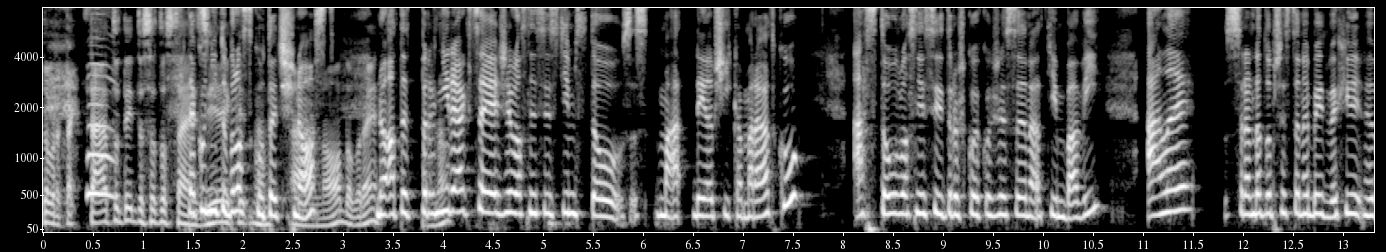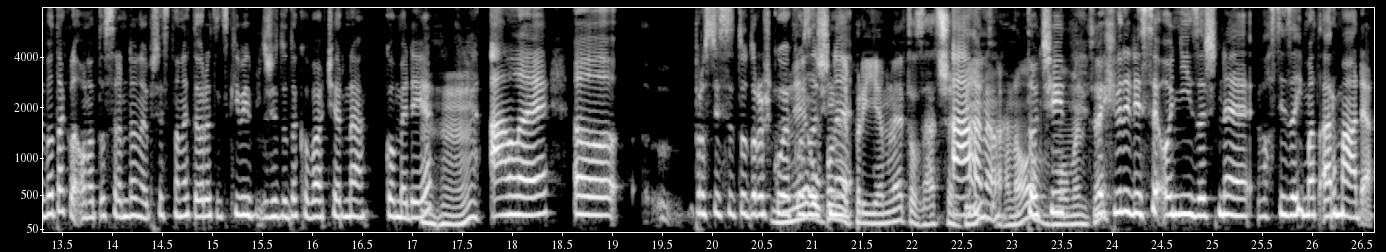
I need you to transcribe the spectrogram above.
dobre, tak táto, tejto sa to stane. Tak u ní to byla no, skutečnost. Áno, dobre. No a teď první Aha. reakce je, že vlastně si s tím s tou, s, má nejlepší kamarádku a s tou vlastně si trošku jakože se nad tím baví, ale sranda to přestane být ve chvíli, nebo takhle, ona to sranda nepřestane teoreticky být, protože je to taková černá komedie, Mhm. ale uh, prostě se to trošku jako úplne začne príjemné, to začne byť, Áno, áno, točit v momente. ve chvíli, kdy se o ní začne vlastně zajímat armáda,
